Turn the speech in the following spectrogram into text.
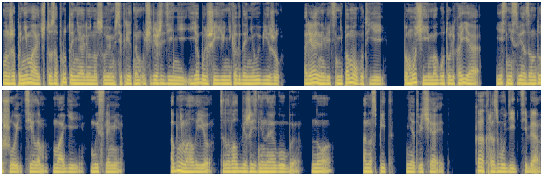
Он же понимает, что запрут они Алену в своем секретном учреждении, и я больше ее никогда не увижу. А реально ведь не помогут ей. Помочь ей могу только я. Я с ней связан душой, телом, магией, мыслями. Обнимал ее, целовал безжизненные губы, но она спит, не отвечает. Как разбудить тебя,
